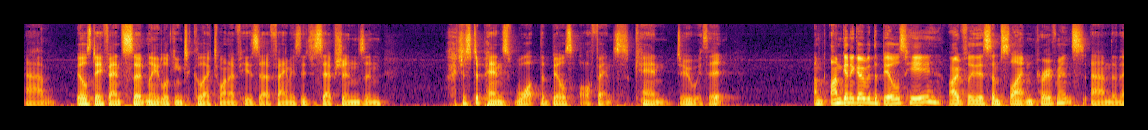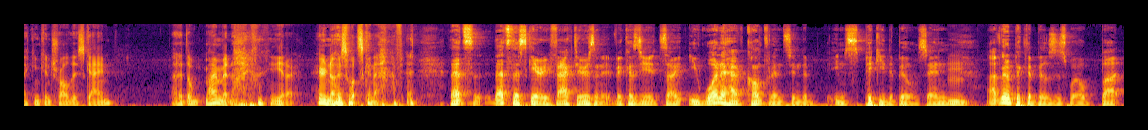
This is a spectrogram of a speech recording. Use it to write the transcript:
Um, Bills defense certainly looking to collect one of his uh, famous interceptions, and it just depends what the Bills offense can do with it. I'm, I'm going to go with the Bills here. Hopefully, there's some slight improvements um, that they can control this game. But at the moment, you know, who knows what's going to happen? That's that's the scary factor, isn't it? Because you so you want to have confidence in the in picking the Bills, and Mm. I've got to pick the Bills as well. But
